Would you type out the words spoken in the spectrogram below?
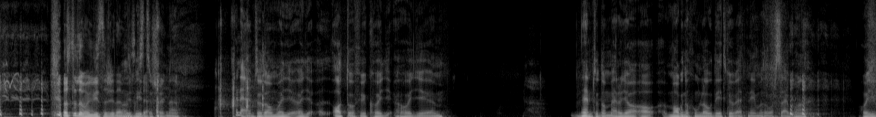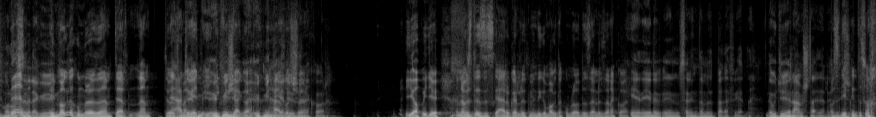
azt tudom, hogy biztos, hogy nem az biztos, hogy nem. Nem tudom, hogy, hogy attól függ, hogy, hogy nem tudom, mert hogy a, a Magna Cum Laude-t követném az országban. Hogy valószínűleg nem, ők... Egy Magna Cum Laude nem, ter, nem tölt hát meg ők, egy ők mindig, ők mindig előzenekar. Ja, hogy a nemzetközi szkárok előtt mindig a Magna Cum Laude az előzenekar? Én, én, én szerintem ez beleférne. De ugye Rammstein előtt Az is. egyébként az...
